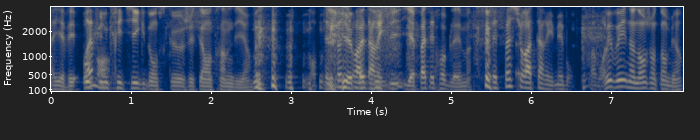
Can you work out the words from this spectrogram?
Ah, il y avait Vraiment. aucune critique dans ce que j'étais en train de dire. Bon, peut-être pas Il y a pas de Atari. souci, il y a pas de problème. Peut-être pas sur Atari, mais bon. Oui, oui, non, non, j'entends bien.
